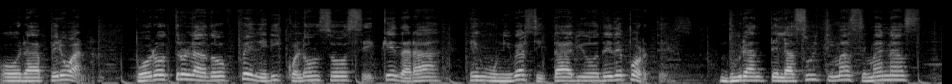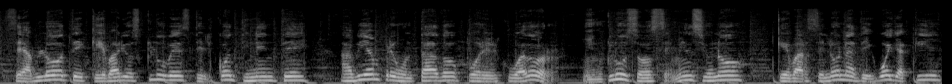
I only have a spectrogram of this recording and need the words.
hora peruana. Por otro lado, Federico Alonso se quedará en Universitario de Deportes. Durante las últimas semanas se habló de que varios clubes del continente habían preguntado por el jugador. Incluso se mencionó que Barcelona de Guayaquil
